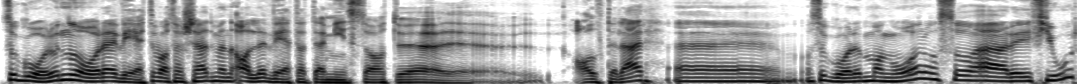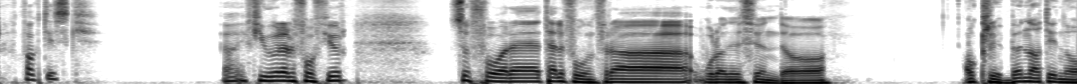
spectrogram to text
så går det jo noen år, jeg vet jo hva som har skjedd, men alle vet at det er min statue. eh, alt det der. Eh, og så går det mange år, og så er det i fjor, faktisk. Ja, i fjor eller forfjor. Så får jeg telefon fra Olav Sunde og, og klubben at de nå,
